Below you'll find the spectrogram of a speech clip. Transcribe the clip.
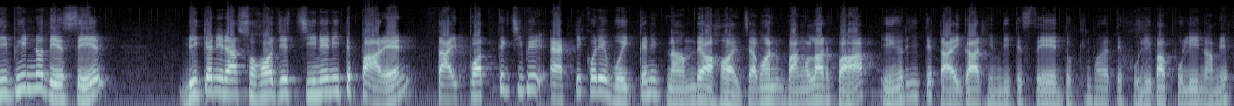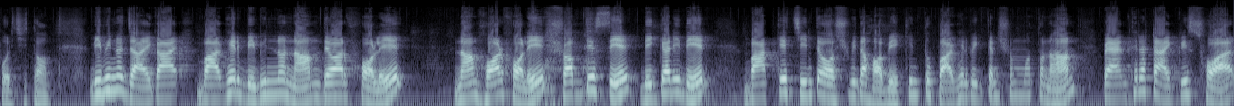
বিভিন্ন দেশের বিজ্ঞানীরা সহজে চিনে নিতে পারেন তাই প্রত্যেক জীবের একটি করে বৈজ্ঞানিক নাম দেওয়া হয়। যেমন বাংলার বাঘ ইংরেজিতে টাইগার, হিন্দিতে সে দক্ষিণ ভারতে হুলি বা ফুলি নামে পরিচিত। বিভিন্ন জায়গায় বাঘের বিভিন্ন নাম দেওয়ার ফলে, নাম হওয়ার ফলে সব দেশের বিজ্ঞানীদের বাঘকে চিনতে অসুবিধা হবে। কিন্তু বাঘের বিজ্ঞানসম্মত নাম প্যান্থেরা টাইগ্রিস হওয়ার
